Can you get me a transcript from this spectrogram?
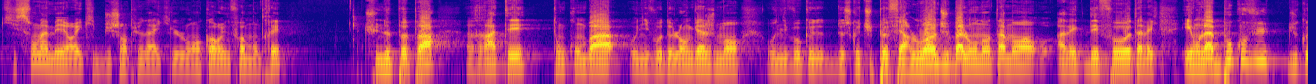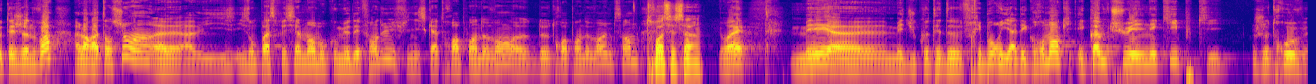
qui sont la meilleure équipe du championnat et qui l'ont encore une fois montré, tu ne peux pas rater ton combat au niveau de l'engagement, au niveau que, de ce que tu peux faire loin du ballon notamment avec des fautes, avec et on l'a beaucoup vu du côté genevois. Alors attention, hein, euh, ils n'ont pas spécialement beaucoup mieux défendu, ils finissent qu'à 3 points devant, 2-3 points devant il me semble. 3, c'est ça. Ouais, mais, euh, mais du côté de Fribourg, il y a des gros manques. Et comme tu es une équipe qui, je trouve,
